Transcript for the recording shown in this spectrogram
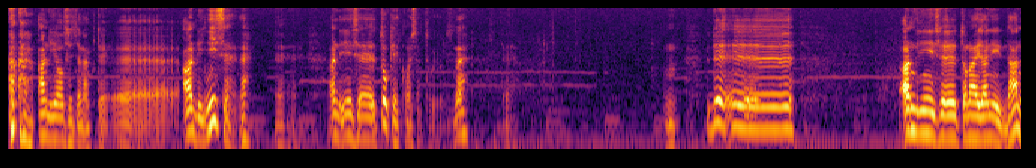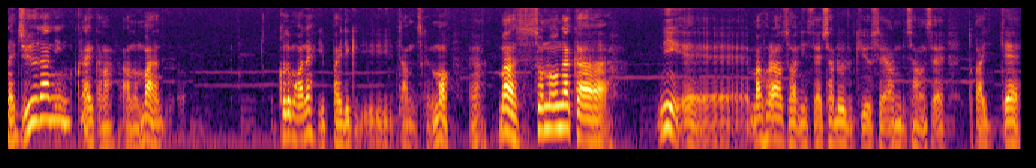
アンリ4世じゃなくて、えー、アンリ2世ね、えー、アンリ2世と結婚したということですね。えー、うん、で、えー、アンリ2世との間に何年十何人くらいかな。あのまあ子供がねいっぱいできたんですけども、うん、まあその中に、えーまあ、フランスは2世シャルール9世アンリ3世とか言って、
